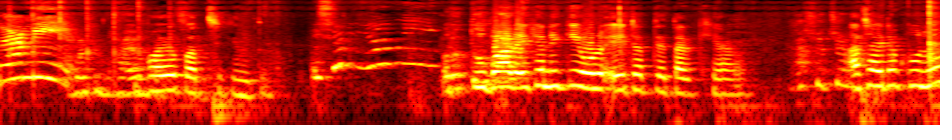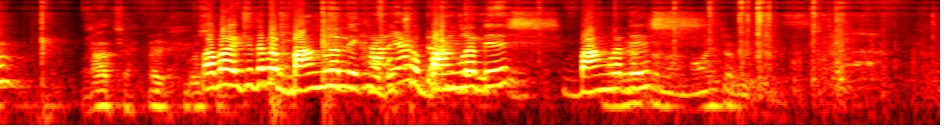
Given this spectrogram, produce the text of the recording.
Mommy. আমার কি ভয় ভয়ও পাচ্ছে। কিন্তু। ও দুবার এখানে কি ওর এটাতে তার খেয়াল? আচ্ছা এটা খুলো। আচ্ছা বাবা এটাতে আবার বাংলা লেখা বুঝছ? Bangladesh Bangladesh.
